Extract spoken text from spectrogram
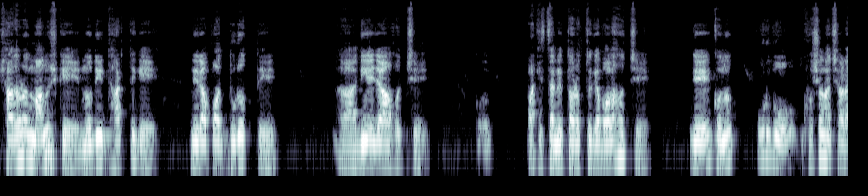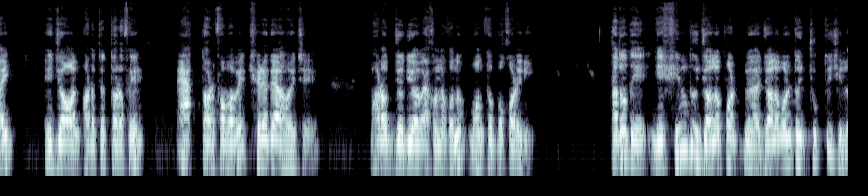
সাধারণ মানুষকে নদীর ধার থেকে নিরাপদ দূরত্বে নিয়ে যাওয়া হচ্ছে। পাকিস্তানের তরফ থেকে বলা হচ্ছে যে, কোনো পূর্ব ঘোষণা ছাড়াই এই জল ভারতের তরফে একতরফাভাবে ছেড়ে দেওয়া হয়েছে। ভারত যদিও এখনও কোনো মন্তব্য করেনি। আদতে যে সিন্ধু জলপট, জলবন্টন চুক্তি ছিল,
